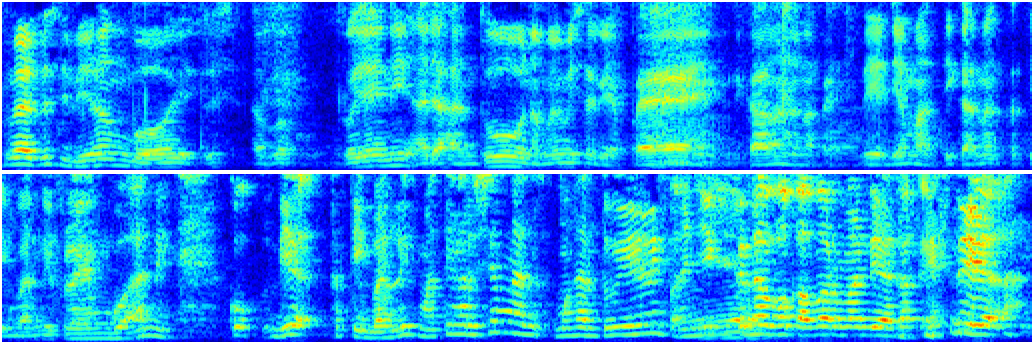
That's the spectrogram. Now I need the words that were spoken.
nggak terus dibilang boy terus apa pokoknya ini ada hantu namanya Mr. Gepeng di kalangan anak SD dia mati karena ketiban lift lah yang gua aneh kok dia ketiban lift mati harusnya menghantui lift anjing Iya. kenapa kamar mandi anak SD ya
